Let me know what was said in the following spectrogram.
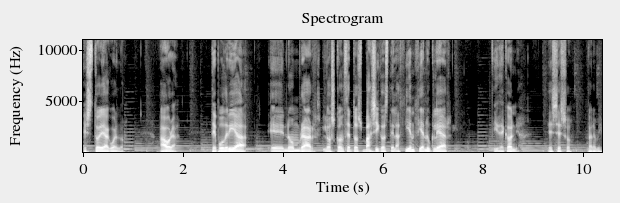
estoy de acuerdo. Ahora, te podría eh, nombrar los conceptos básicos de la ciencia nuclear. Y de coña. Es eso para mí.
